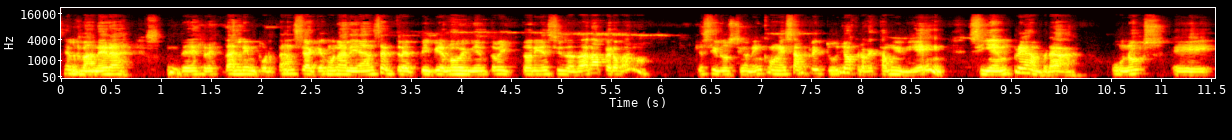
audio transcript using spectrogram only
Es la manera de restar la importancia que es una alianza entre el PIB y el Movimiento Victoria Ciudadana, pero vamos, que se ilusionen con esa amplitud, yo creo que está muy bien. Siempre habrá unos eh,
